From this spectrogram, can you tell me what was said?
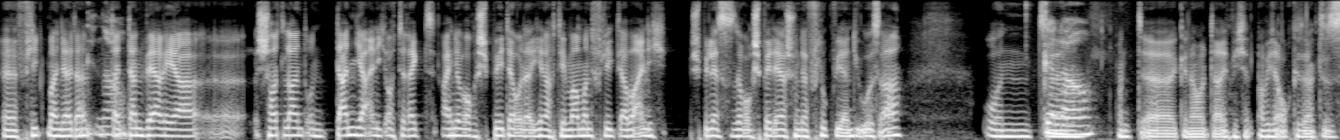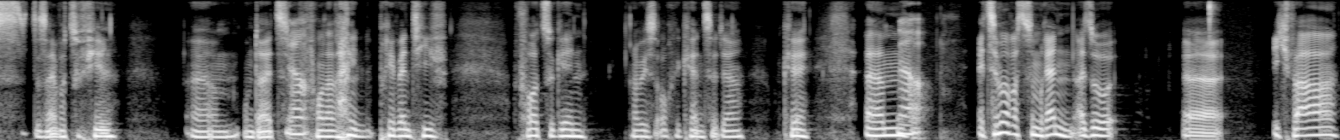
äh, fliegt man ja dann, Genau. dann, dann wäre ja äh, Schottland und dann ja eigentlich auch direkt eine Woche später oder je nachdem, wann man fliegt, aber eigentlich spätestens eine Woche später ja schon der Flug wieder in die USA. Und, Genau. Äh, und äh, genau, da habe ich, mich- hab ich auch gesagt, das ist, das ist einfach zu viel, ähm, um da jetzt Ja. vornherein präventiv vorzugehen. Habe ich es auch gecancelt, ja. Okay. Ähm, Ja. Erzähl mal was zum Rennen. Also, äh, ich war,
